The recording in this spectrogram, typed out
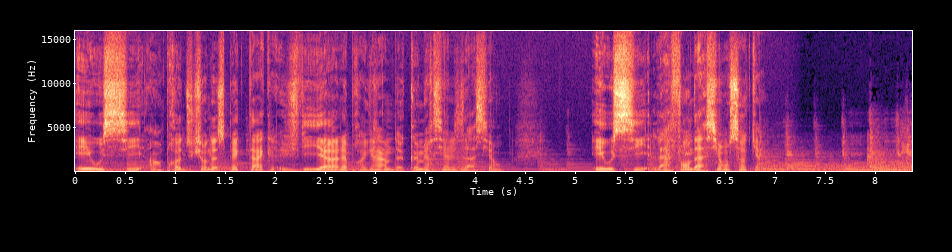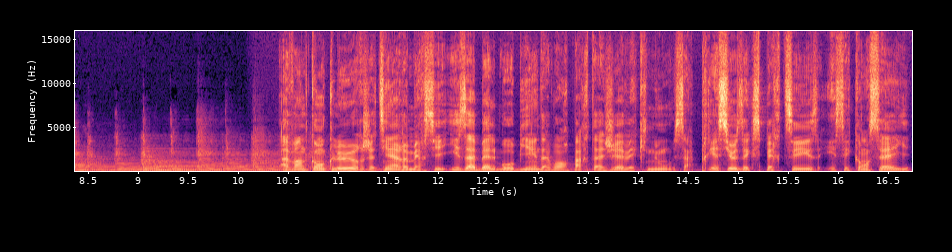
et aussi en production de spectacles via le programme de commercialisation, et aussi la Fondation Socan. Avant de conclure, je tiens à remercier Isabelle Beaubien d'avoir partagé avec nous sa précieuse expertise et ses conseils,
